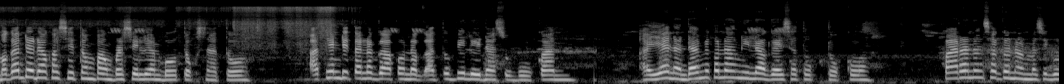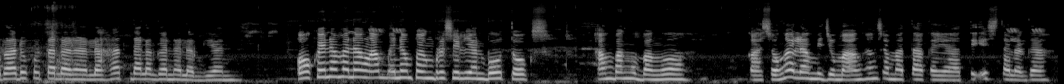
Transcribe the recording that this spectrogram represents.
Maganda daw kasi itong pang Brazilian Botox na to. At hindi talaga ako nag-atubili na subukan. Ayan, ang dami ko nang nilagay sa tuktok ko. Para nang sa ganun, masigurado ko talaga na lahat talaga nalagyan. Okay naman ang amoy ng pang Brazilian Botox. Ang bango-bango. Kaso nga lang, medyo maanghang sa mata kaya tiis talaga.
